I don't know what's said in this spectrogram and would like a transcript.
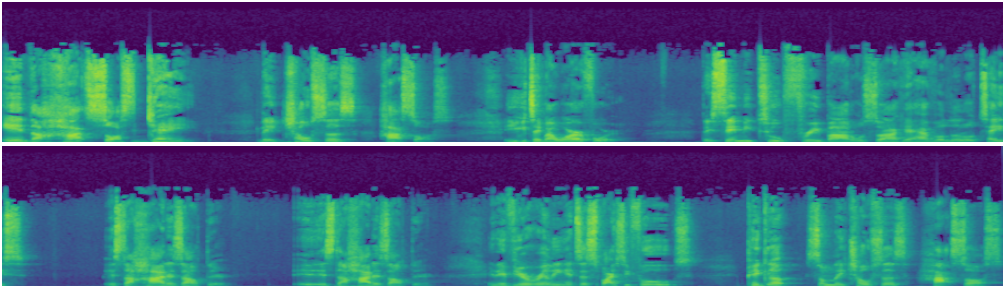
in the hot sauce game. Lechosa's hot sauce. You can take my word for it. They sent me two free bottles so I can have a little taste. It's the hottest out there. It's the hottest out there. And if you're really into spicy foods, pick up some Lechosa's hot sauce.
